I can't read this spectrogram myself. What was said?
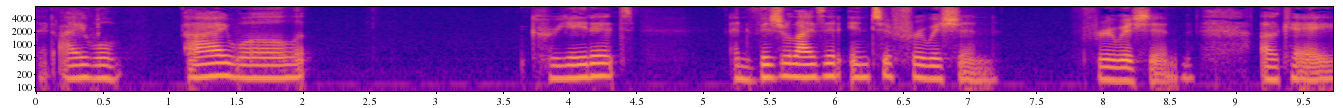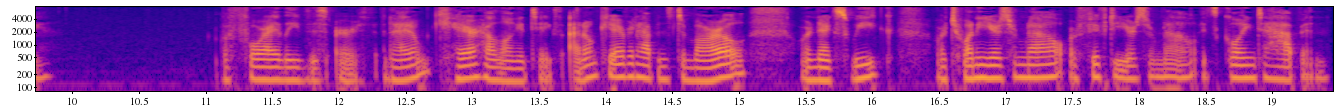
that I will I will create it and visualize it into fruition fruition, okay? Before I leave this earth. And I don't care how long it takes. I don't care if it happens tomorrow or next week or 20 years from now or 50 years from now. It's going to happen.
